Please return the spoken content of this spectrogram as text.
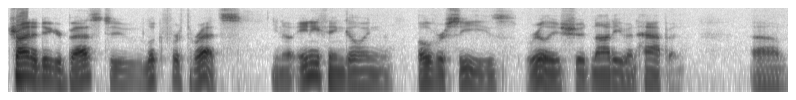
trying to do your best to look for threats. You know, anything going overseas really should not even happen. Um,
